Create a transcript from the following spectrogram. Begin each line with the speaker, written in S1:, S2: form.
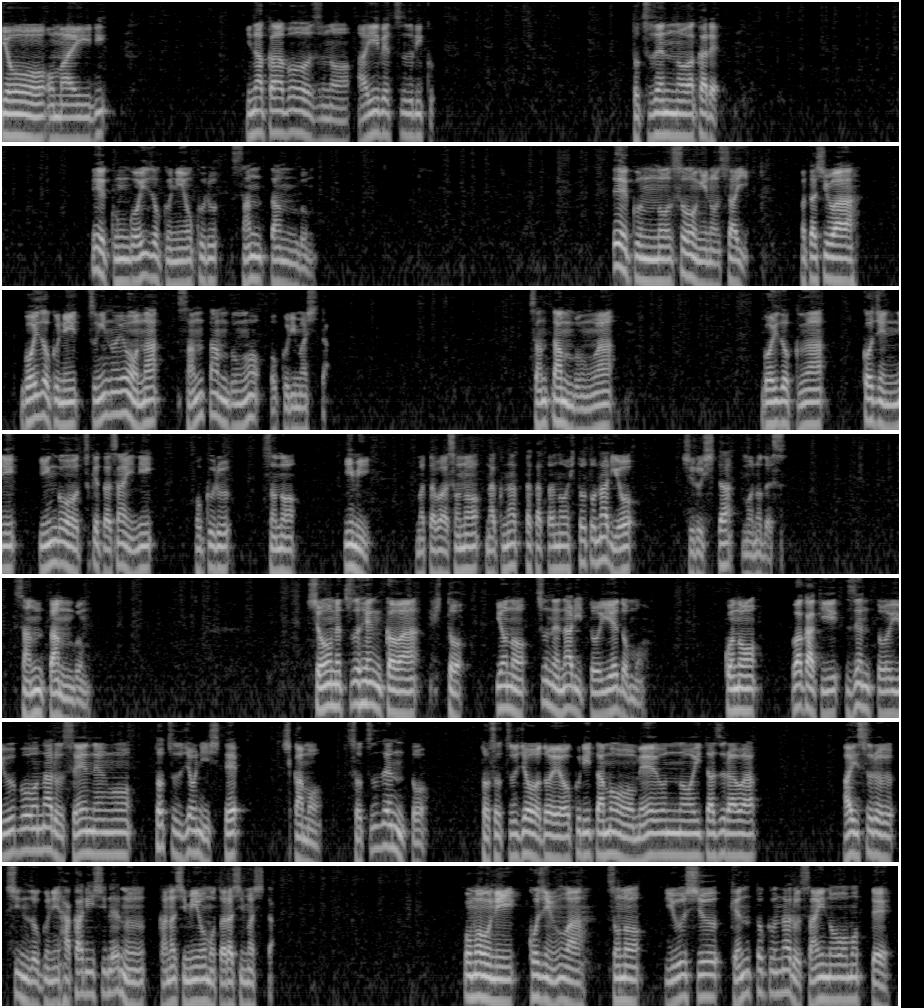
S1: ようお参り。田舎坊主の愛別陸。突然の別れ。A 君ご遺族に送る三短文。A 君の葬儀の際、私はご遺族に次のような三短文を送りました。三短文は、ご遺族が個人に隠語をつけた際に送るその意味、またはその亡くなった方の人となりを記したものです。三短文消滅変化は人、世の常なりといえども、この若き善と有望なる青年を突如にして、しかも卒然と、と卒浄土へ送りたもう命運のいたずらは、愛する親族に計り知れぬ悲しみをもたらしました。思うに個人はその優秀賢徳なる才能をもって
